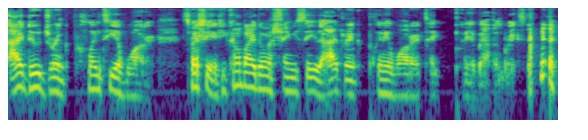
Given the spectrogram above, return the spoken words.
I do drink plenty of water, especially if you come by during stream, you see that I drink plenty of water take plenty of bathroom breaks.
